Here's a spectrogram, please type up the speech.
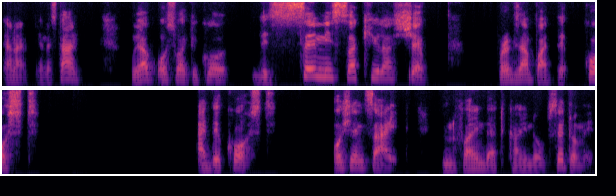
and I understand. We have also what we call the semicircular shape. For example, at the coast, at the coast, ocean side, you'll find that kind of settlement.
